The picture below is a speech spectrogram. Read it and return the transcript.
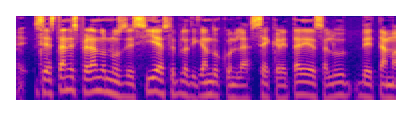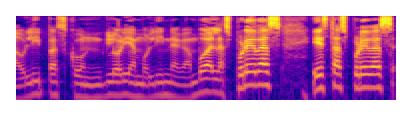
Eh, se están esperando, nos decía, estoy platicando con la secretaria de Salud de Tamaulipas, con Gloria Molina Gamboa. Las pruebas, estas pruebas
